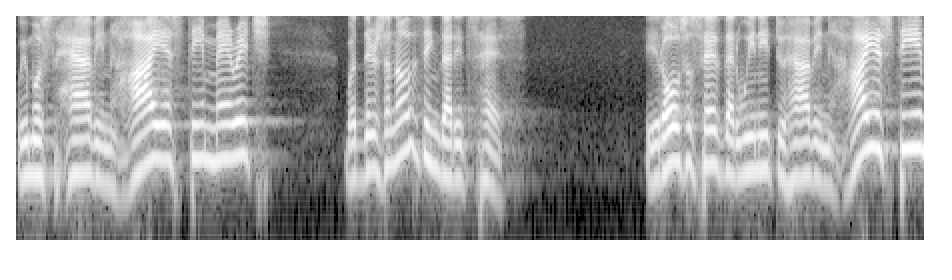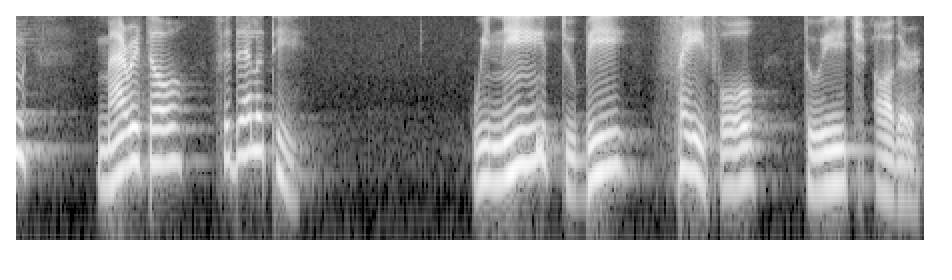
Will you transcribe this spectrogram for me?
we must have in high esteem marriage, but there's another thing that it says. It also says that we need to have in high esteem marital fidelity. We need to be faithful to each other.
